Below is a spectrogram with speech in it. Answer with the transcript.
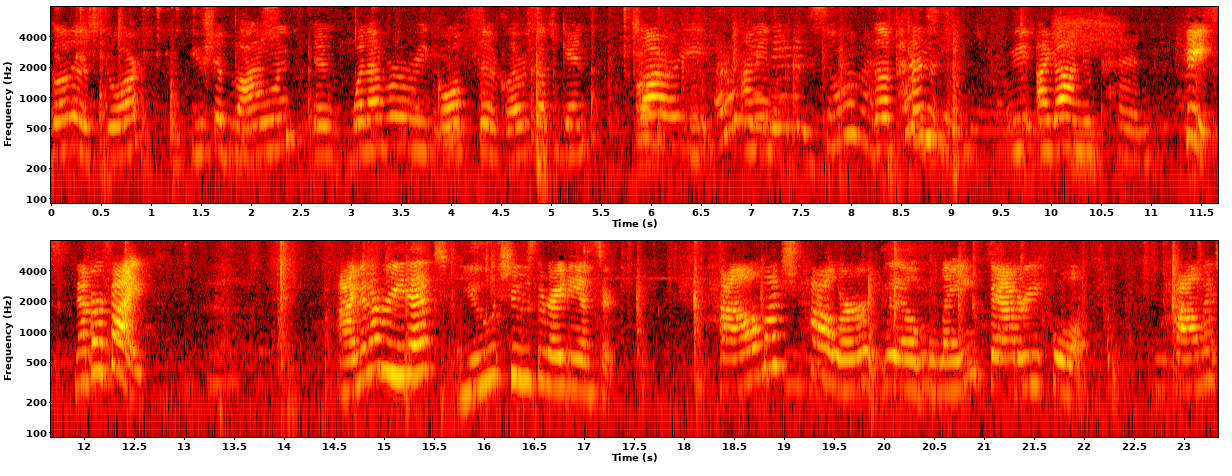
go to the store, you should buy one, and whenever we go up the clever cuts again, sorry, I, don't know I mean, the pen, we, I got a new pen. Okay, number five. I'm gonna read it. You choose the right answer. How much power will blank battery hold? How much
